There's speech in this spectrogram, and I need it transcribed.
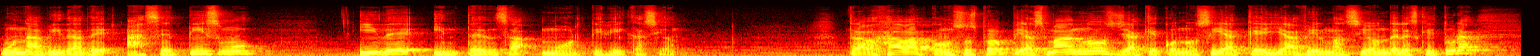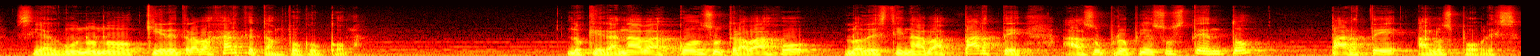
una vida de ascetismo y de intensa mortificación. Trabajaba con sus propias manos, ya que conocía aquella afirmación de la Escritura, si alguno no quiere trabajar, que tampoco coma. Lo que ganaba con su trabajo lo destinaba parte a su propio sustento, parte a los pobres.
